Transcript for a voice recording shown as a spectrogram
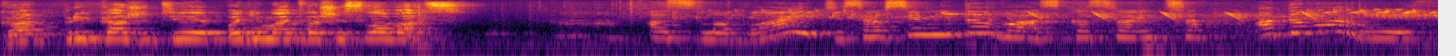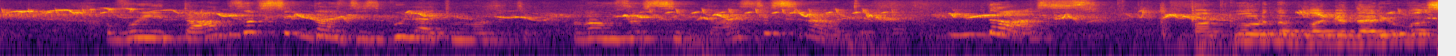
Как прикажете понимать ваши слова? А слова эти совсем не до вас касаются, а до воров. Вы и так завсегда здесь гулять можете. Вам завсегда здесь рады. да -с. Покорно благодарю вас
